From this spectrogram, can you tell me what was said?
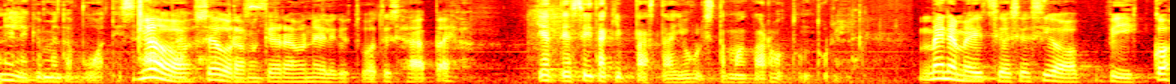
40-vuotis Joo, seuraavan kerran on 40-vuotis hääpäivä. Ja te sitäkin päästään juhlistamaan Karhutunturille. Menemme itse asiassa jo viikko.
